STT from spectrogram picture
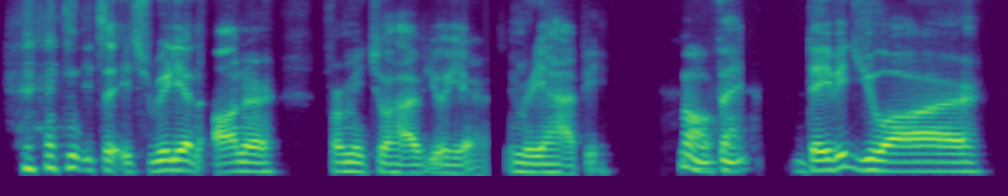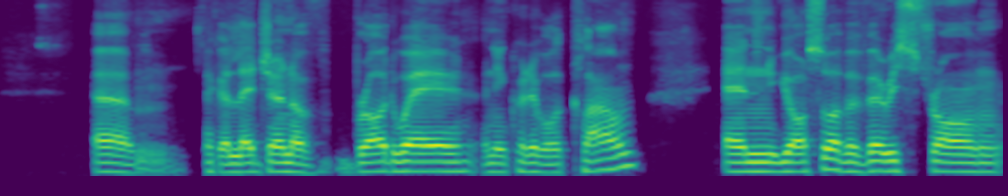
it's, a, it's really an honor for me to have you here. I'm really happy. No, thanks. David, you are um, like a legend of Broadway, an incredible clown, and you also have a very strong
